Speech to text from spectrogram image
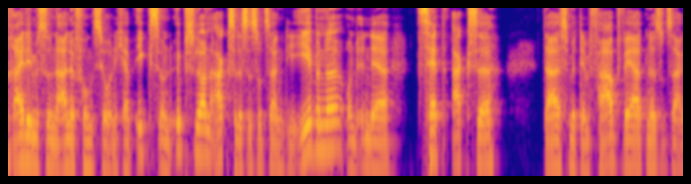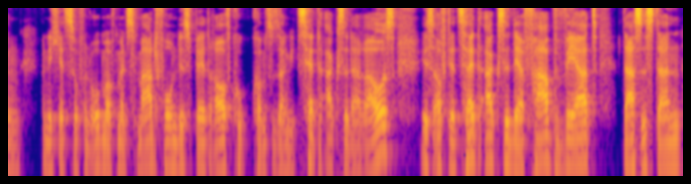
dreidimensionale Funktion. Ich habe X- und Y-Achse, das ist sozusagen die Ebene und in der Z-Achse, da ist mit dem Farbwert ne, sozusagen wenn ich jetzt so von oben auf mein Smartphone-Display drauf gucke, kommt sozusagen die Z-Achse da raus, ist auf der Z-Achse der Farbwert, das ist dann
